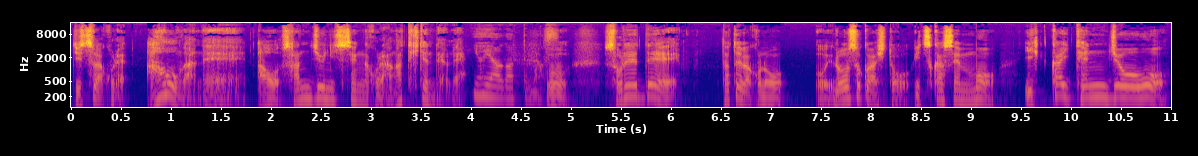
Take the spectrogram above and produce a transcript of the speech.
実はこれ、青がね、青30日線がこれ上がってきてんだよね。やや上がってます。うん。それで、例えばこのローソク足と5日線も一回天井を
